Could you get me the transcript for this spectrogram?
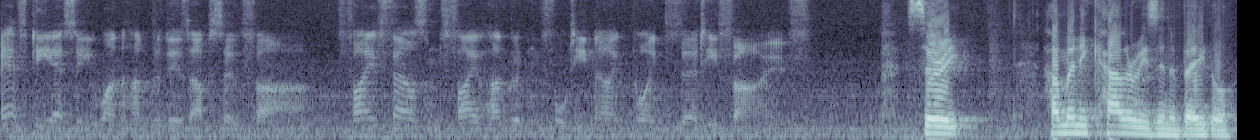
FTSE 100 is up so far, 5,549.35. Siri, how many calories in a bagel?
